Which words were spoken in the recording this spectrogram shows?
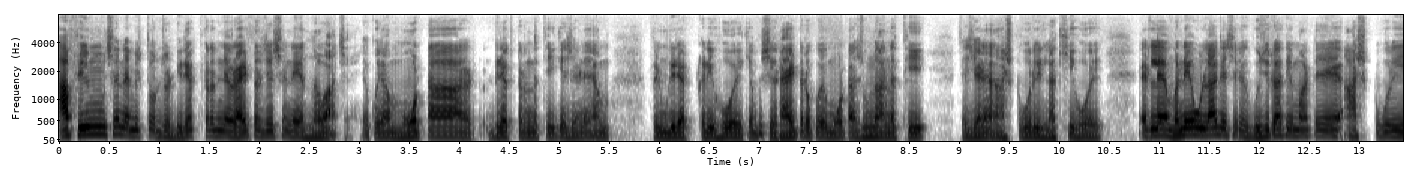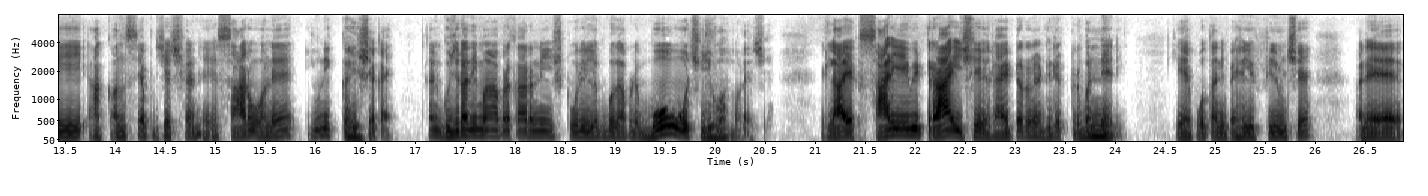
આ ફિલ્મ છે ને મિત્રો જો ડિરેક્ટર ને રાઇટર જે છે ને એ નવા છે. એ કોઈ આમ મોટા ડિરેક્ટર નથી કે જેણે આમ ફિલ્મ ડિરેક્ટ કરી હોય કે પછી રાઇટર કોઈ મોટા જૂના નથી કે જેણે આ સ્ટોરી લખી હોય. એટલે મને એવું લાગે છે કે ગુજરાતી માટે આ સ્ટોરી આ કન્સેપ્ટ જે છે ને એ સારો અને યુનિક કહી શકાય. કારણ કે ગુજરાતીમાં આ પ્રકારની સ્ટોરી લગભગ આપણે બહુ ઓછી જોવા મળે છે. એટલે આ એક સારી એવી ટ્રાય છે રાઇટર અને ડિરેક્ટર બંનેની કે પોતાની પહેલી ફિલ્મ છે અને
